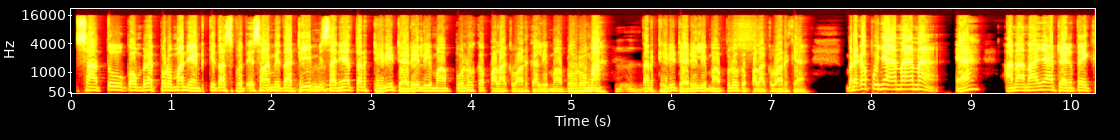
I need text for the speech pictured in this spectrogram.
Satu komplek perumahan yang kita sebut Islami tadi Mhm. misalnya terdiri dari 50 kepala keluarga, 50 rumah, Mhm. terdiri dari 50 kepala keluarga. Mereka punya anak-anak, ya. Anak-anaknya ada yang TK,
